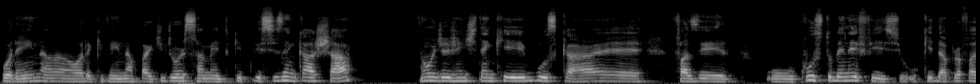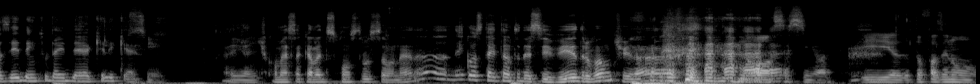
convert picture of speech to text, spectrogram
porém na hora que vem na parte de orçamento que precisa encaixar, onde a gente tem que buscar é, fazer o custo-benefício, o que dá para fazer dentro da ideia que ele quer. Sim. Aí a gente começa aquela desconstrução, né? Ah, nem gostei tanto desse vidro, vamos tirar. Nossa senhora. E eu tô fazendo um-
